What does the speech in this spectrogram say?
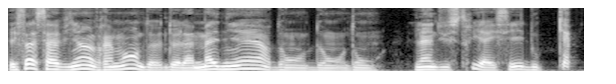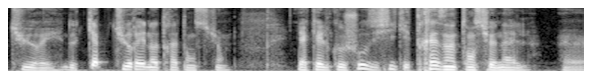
Et ça, ça vient vraiment de, la manière dont, l'industrie a essayé de nous capturer, de capturer notre attention. Il y a quelque chose ici qui est très intentionnel. Euh,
